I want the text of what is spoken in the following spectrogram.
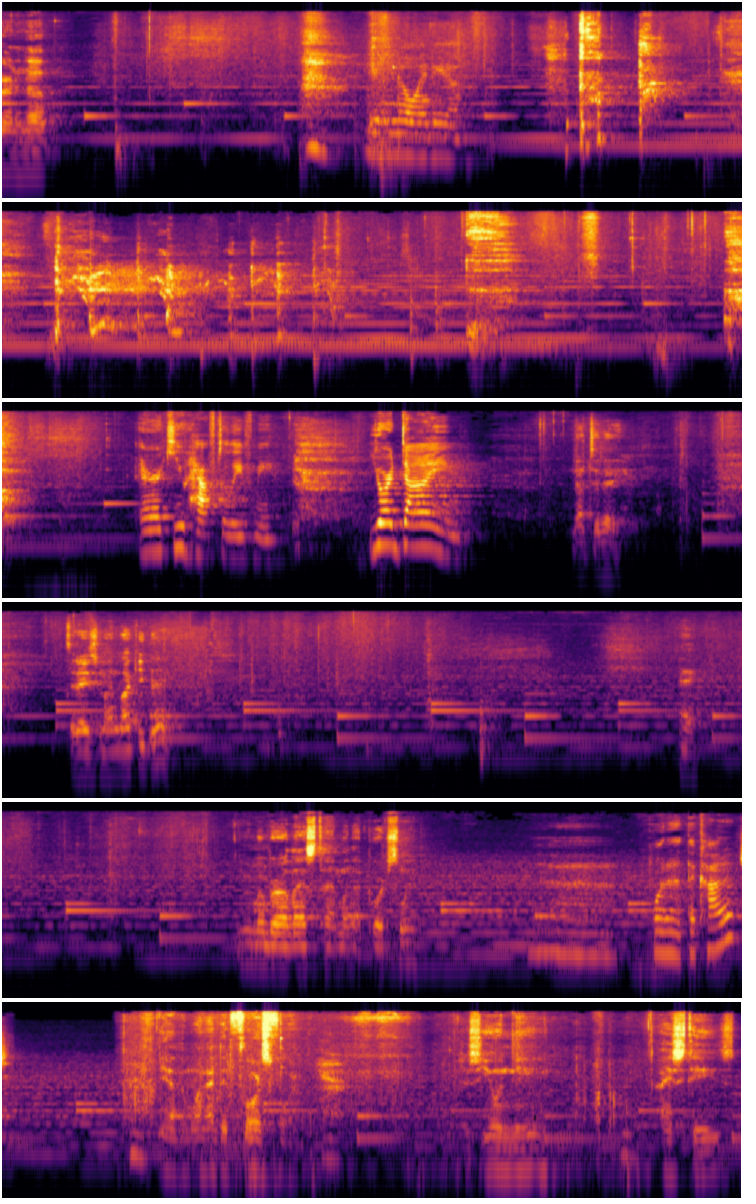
burning up. You have no idea. Eric, you have to leave me. You're dying. Not today. Today's my lucky day. Remember our last time on that porch swing? Uh, one at the cottage? Yeah, the one I did floors for. Yeah. Just you and me, iced teas,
